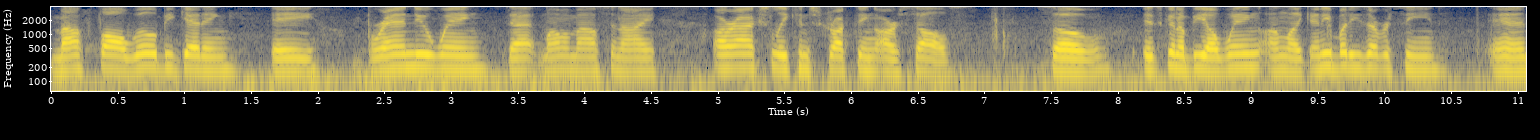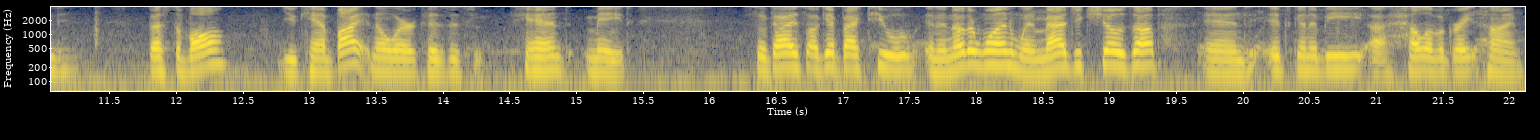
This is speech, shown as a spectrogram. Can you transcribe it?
Mouseball will be getting a brand new wing that Mama Mouse and I are actually constructing ourselves. So it's going to be a wing unlike anybody's ever seen. And best of all, you can't buy it nowhere because it's handmade. So guys, I'll get back to you in another one when Magic shows up and it's to be a hell of a great time.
